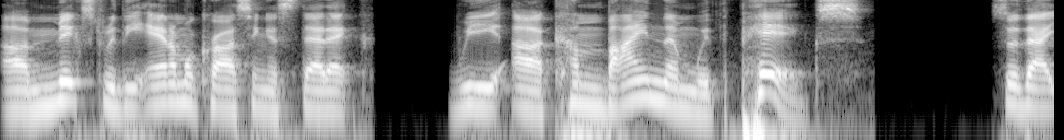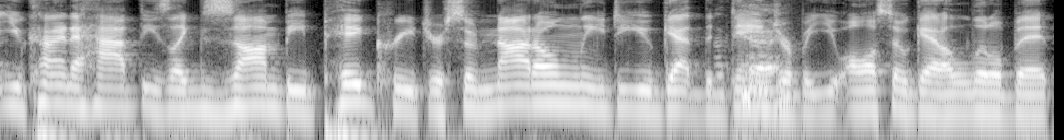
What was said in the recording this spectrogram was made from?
uh mixed with the animal crossing aesthetic we uh combine them with pigs so that you kind of have these like zombie pig creatures so not only do you get the Okay. danger but you also get a little bit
